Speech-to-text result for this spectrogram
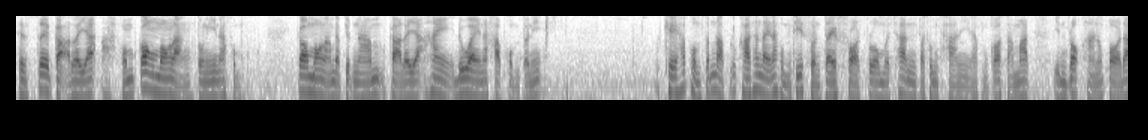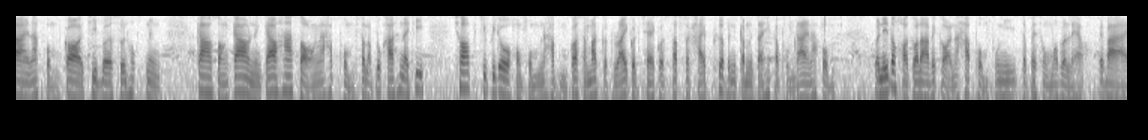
เซ็นเซอร์กะระยะอะผมกล้องมองหลังตรงนี้นะผมกล้องมองหลังแบบจุดน้ำกะระยะให้ด้วยนะครับผมตัวนี้ โอเคครับผมสำหรับลูกค้าท่านใดนะผมที่สนใจ Ford Promotion ปทุมธานีนะผมก็สามารถอินบล็อกหาน้องปอได้นะผมก็ที่เบอร์ 0 6 1 9 2 9 1 9 5 2 นะครับผมสำหรับลูกค้าท่านใดที่ชอบคลิปวิดีโอของผมนะครับผมก็สามารถกดไลค์กดแชร์กด Subscribe เพื่อเป็นกำลังใจให้กับผมได้นะครับผม วันนี้ต้องขอตัวลาไปก่อนนะครับผมพรุ่งนี้จะไปส่งมอบรถแล้ว บ๊ายบาย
